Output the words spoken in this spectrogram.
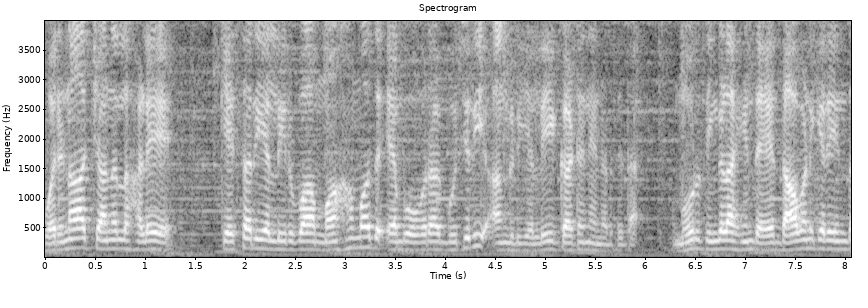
ವರ್ಣಾ ಚಾನಲ್ ಹಳೆ ಕೇಸರಿಯಲ್ಲಿರುವ ಮಹಮ್ಮದ್ ಎಂಬುವವರ ಗುಜರಿ ಅಂಗಡಿಯಲ್ಲಿ ಘಟನೆ ನಡೆದಿದೆ. ಮೂರು ತಿಂಗಳ ಹಿಂದೆ ದಾವಣಗೆರೆಯಿಂದ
